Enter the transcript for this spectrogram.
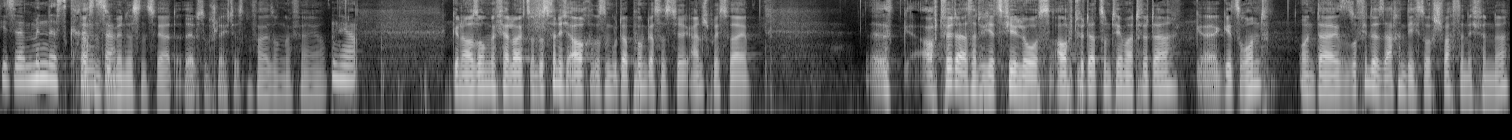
diese Mindestgrenze. Das sind sie mindestens wert, selbst im schlechtesten Fall so ungefähr, ja. Ja. Genau, so ungefähr läuft's. Und das finde ich auch, das ist ein guter Punkt, dass du es direkt ansprichst, weil es, auf Twitter ist natürlich jetzt viel los. Auf Twitter zum Thema Twitter äh, geht's rund. Und da sind so viele Sachen, die ich so schwachsinnig finde.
